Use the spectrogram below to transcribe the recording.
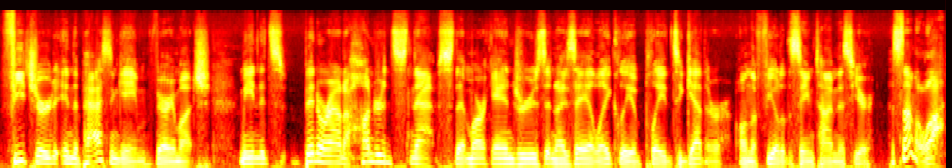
featured in the passing game very much. I mean, it's been around 100 snaps that Mark Andrews and Isaiah Likely have played together on the field at the same time this year. That's not a lot.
